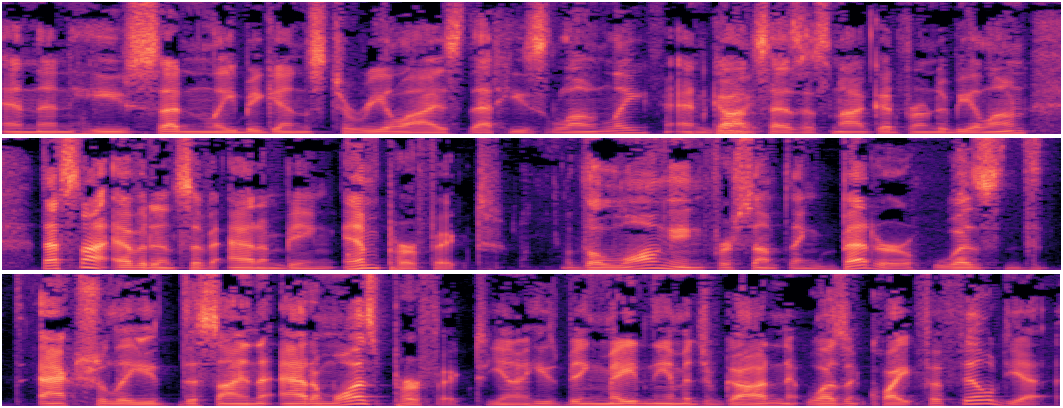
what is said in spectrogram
and then he suddenly begins to realize that he's lonely and God right. says it's not good for him to be alone. That's not evidence of Adam being imperfect. The longing for something better was th- actually the sign that Adam was perfect. You know, he's being made in the image of God and it wasn't quite fulfilled yet.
